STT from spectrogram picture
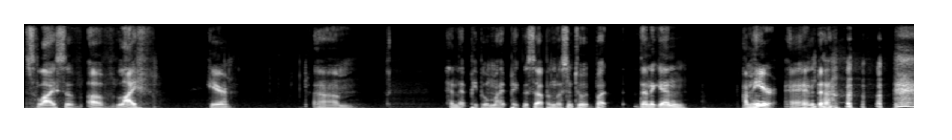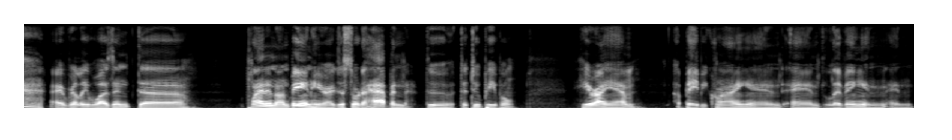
slice of, of life here. Um, and that people might pick this up and listen to it. But then again, I'm here, and uh, I really wasn't uh, planning on being here. I just sort of happened to to two people. Here I am, a baby crying and and living and and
